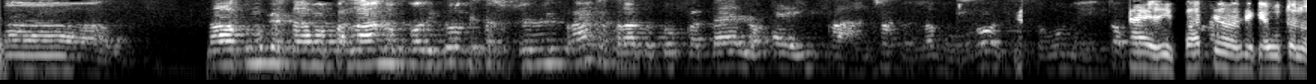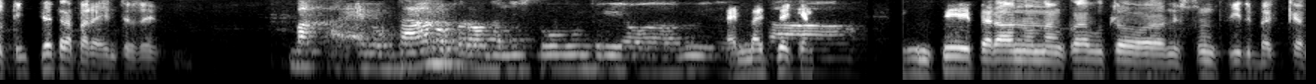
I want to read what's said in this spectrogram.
no, No, comunque stavamo parlando un po' di quello che sta succedendo in Francia, tra l'altro tuo fratello è in Francia per lavoro in questo momento. Eh, infatti non è che ha avuto notizie, tra parentesi. Ma è lontano però dagli scontri, o lui è mezzo che... però non ha ancora avuto nessun feedback.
